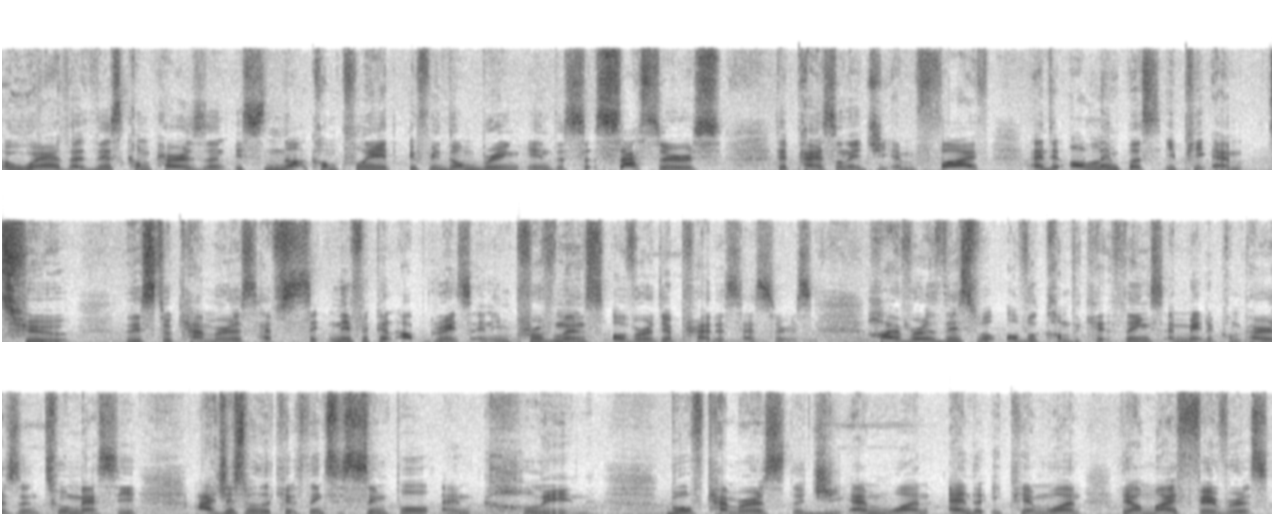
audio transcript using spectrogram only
Aware that this comparison is not complete if we don't bring in the successors, the Panasonic GM5 and the Olympus EPM2. These two cameras have significant upgrades and improvements over their predecessors. However, this will overcomplicate things and make the comparison too messy. I just want to keep things simple and clean. Both cameras, the GM1 and the EPM1, they are my favorites.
